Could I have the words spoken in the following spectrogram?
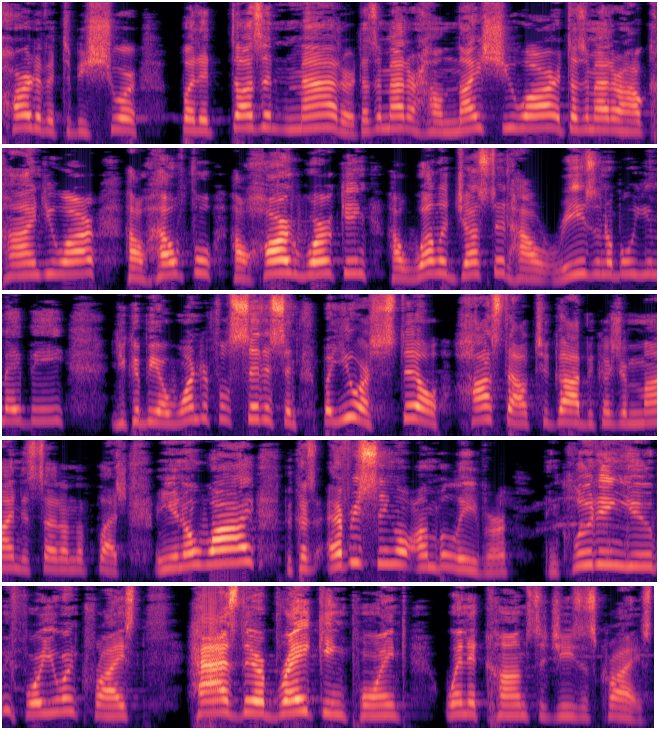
part of it to be sure, but it doesn't matter. It doesn't matter how nice you are. It doesn't matter how kind you are, how helpful, how hardworking, how well adjusted, how reasonable you may be. You could be a wonderful citizen, but you are still hostile to God because your mind is set on the flesh. And you know why? Because every single unbeliever, including you before you were in Christ, has their breaking point when it comes to Jesus Christ,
